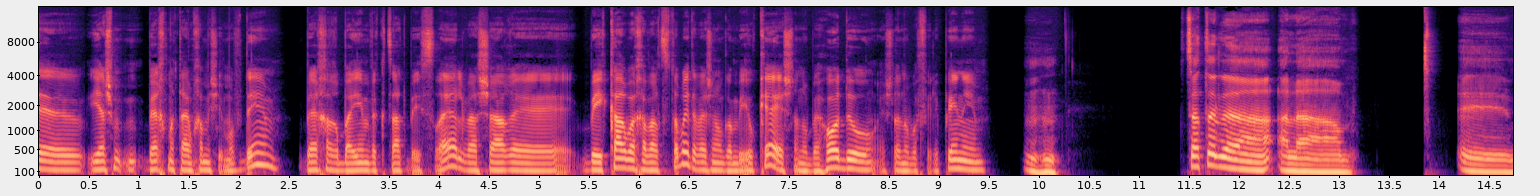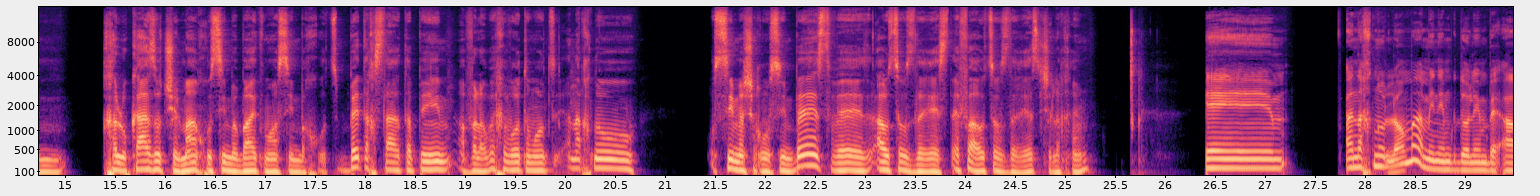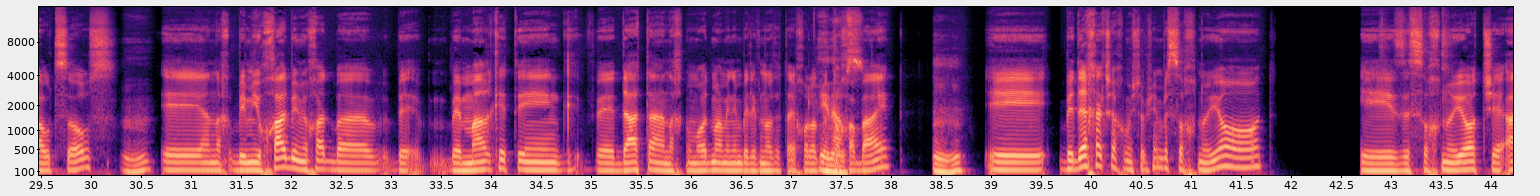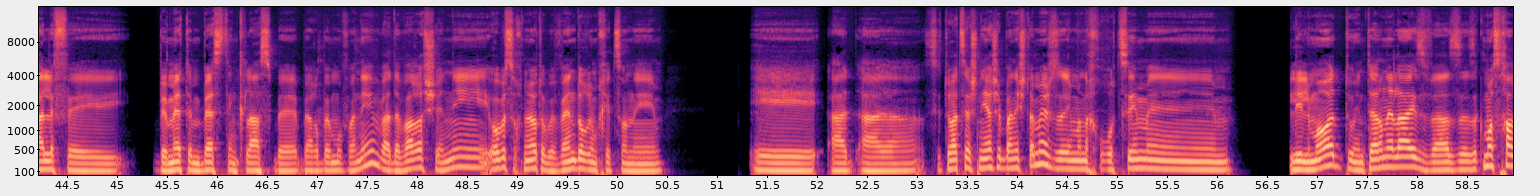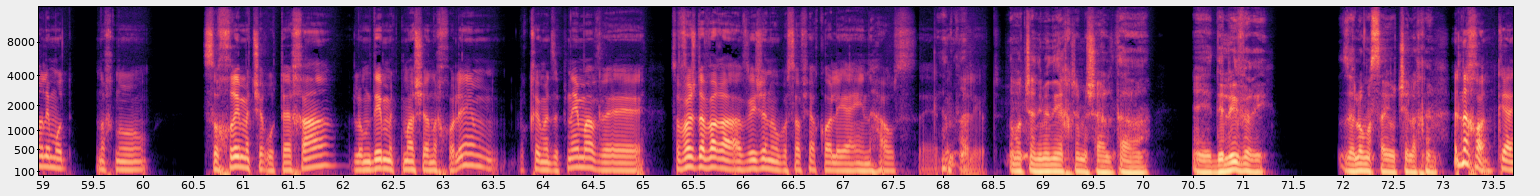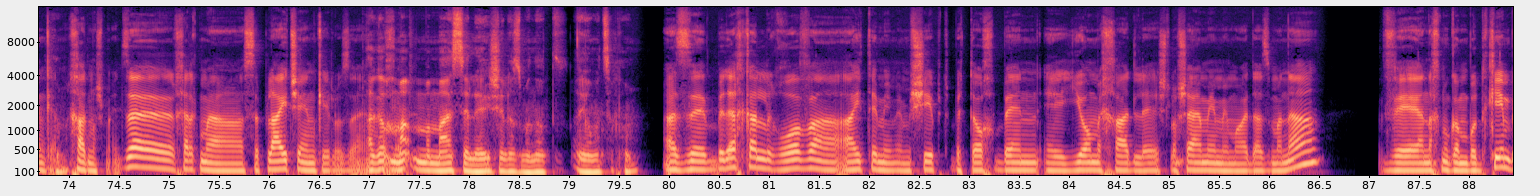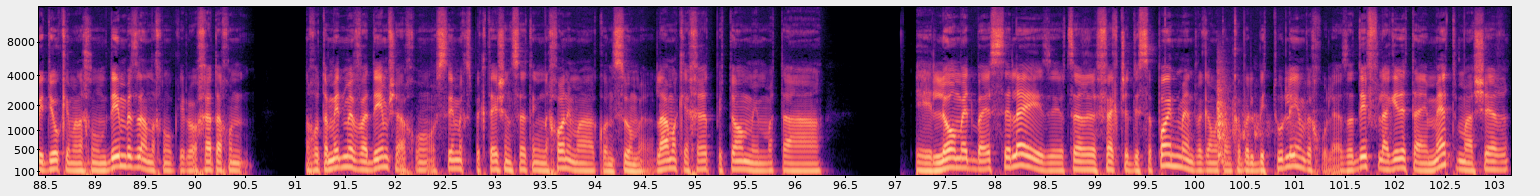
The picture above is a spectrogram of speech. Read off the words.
יש בערך 250 עובדים, בערך 40 וקצת בישראל, והשאר בעיקר ברחבי ארצות הברית, אבל יש לנו גם ב-UK, יש לנו בהודו, יש לנו בפיליפינים. קצת על ה... החלוקה הזאת של מה אנחנו עושים בבית, מה עושים בחוץ. בטח סטארט-אפים, אבל הרבה חברות אומרות, אנחנו עושים מה שאנחנו עושים best ו-outsource the rest. איפה ה-outsource the rest שלכם? אנחנו לא מאמינים גדולים ב-outsource, אה, במיוחד, במיוחד ב marketing ודאטה, אנחנו מאוד מאמינים בלבנות את היכולות בתוך הבית. אה, בדרך כלל כשאנחנו משתמשים בסוכנויות, אה, זה סוכנויות שא', באמת הם best in class בהרבה מובנים, והדבר השני, או בסוכנויות או בוונדורים חיצוניים, הסיטואציה השנייה שבה נשתמש זה אם אנחנו רוצים ללמוד, to internalize, ואז זה כמו שכר לימוד. אנחנו שוכרים את שירותיך, לומדים את מה שאנחנו יכולים, לוקחים את זה פנימה, ובסופו של דבר ה vision הוא בסוף שהכל יהיה in-house אה, כן, בכלליות. למרות שאני מניח למשל את ה-delivery זה לא משאיות שלכם. נכון, כן, כן, חד משמעית. זה חלק מה-supply chain, כאילו זה... אגב, מה, מה ה-SLA של הזמנות היום אצלכם? אז uh, בדרך כלל רוב האייטמים הם shipped בתוך בין uh, יום אחד לשלושה ימים ממועד ההזמנה, ואנחנו גם בודקים בדיוק אם אנחנו עומדים בזה, אנחנו כאילו, אחרת אנחנו, אנחנו תמיד מוודאים שאנחנו עושים expectation setting נכון עם ה consumer. למה? כי אחרת פתאום אם אתה... אה, לא עומד ב-SLA, זה יוצר אפקט של disappointment, וגם אתה מקבל ביטולים וכולי. אז עדיף להגיד את האמת מאשר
